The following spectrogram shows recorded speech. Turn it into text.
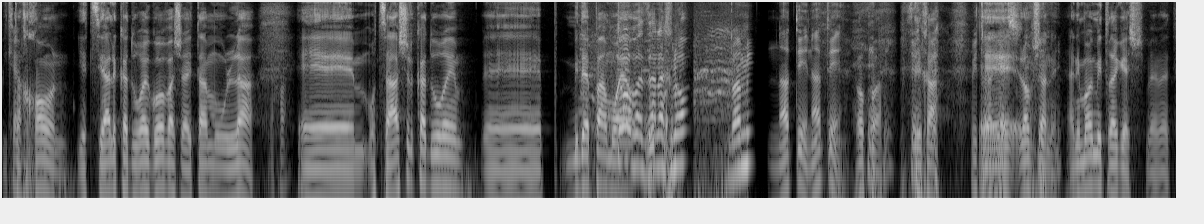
ביטחון, יציאה לכדורי גובה שהייתה מעולה, אה, הוצאה של כדורים, אה, מדי פעם הוא היה... טוב, אז אנחנו... נתי, נתי. הופה, סליחה. מתרגש. אה, לא משנה, אני מאוד מתרגש, באמת.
